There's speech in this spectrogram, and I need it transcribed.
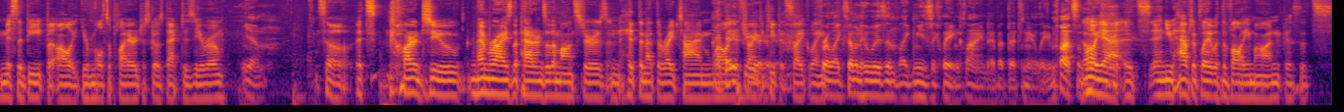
miss a beat but all your multiplier just goes back to zero Yeah. so it's hard to memorize the patterns of the monsters and hit them at the right time while you're trying to you're- keep it cycling For like someone who isn't like musically inclined, I bet that's nearly impossible. Oh yeah, it's and you have to play it with the volume on because it's.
